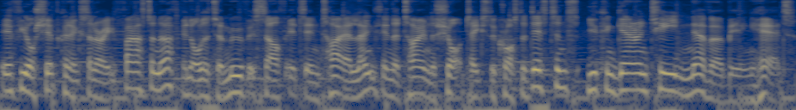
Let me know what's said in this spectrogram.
If your ship can accelerate fast enough in order to move itself its entire length in the time the shot takes to cross the distance, you can guarantee never being hit.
